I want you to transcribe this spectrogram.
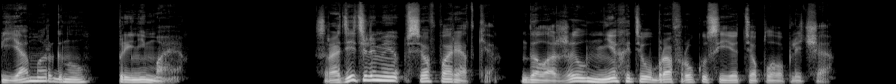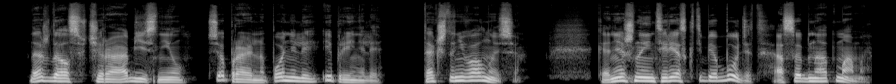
Я моргнул, принимая. «С родителями все в порядке», — доложил, нехотя убрав руку с ее теплого плеча. «Дождался вчера, объяснил. Все правильно поняли и приняли. Так что не волнуйся. Конечно, интерес к тебе будет, особенно от мамы.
